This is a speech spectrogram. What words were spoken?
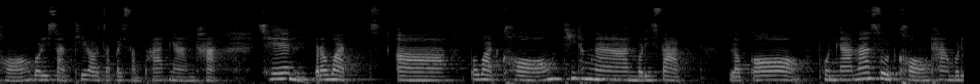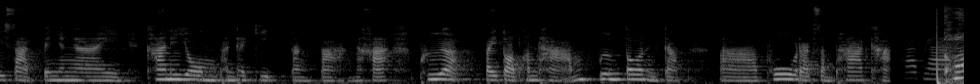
ของบริษัทที่เราจะไปสัมภาษณ์งานค่ะ เช่น ประวัติประวัติของที่ทำงานบริษัท แล้วก็ผลงานล่าสุดของทางบริษัทเป็นยังไง ค่านิยมพันธกิจต่างๆนะคะ เพื่อไปตอบคำถามเบื้องต้นกับอ่าผู้รับสัมภาษณ์ค่ะข้อ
